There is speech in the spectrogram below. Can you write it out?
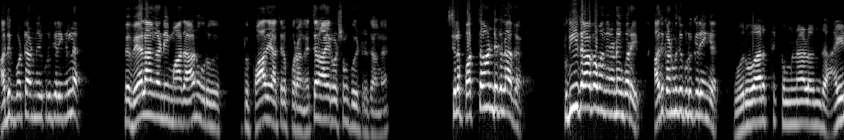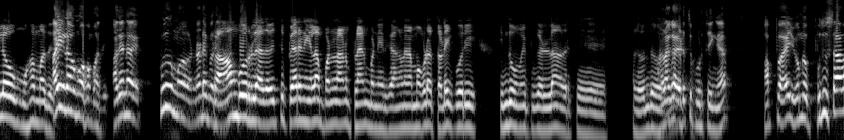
அதுக்கு மட்டும் அனுமதி கொடுக்குறீங்கல்ல? இப்ப வேளாங்கண்ணி மாதான்னு ஒரு இப்ப பாத யாத்திரை போறாங்க. எத்தனை ஆயிரம் வருஷம் போயிட்டு இருக்காங்க? சில பத்தாண்டுகளாக புதிதாக வந்த நடைமுறை அதுக்கு அனுமதி கொடுக்குறீங்க. ஒரு வாரத்துக்கு முன்னால் வந்து I love Muhammad I love Muhammad அது என்ன புது நடைமுறை ஆம்பூர்ல அதை வச்சு பேரணி எல்லாம் பண்ணலாம்னு பிளான் பண்ணியிருக்காங்களே நம்ம கூட தடை கோரி இந்து அமைப்புகள்லாம் அதற்கு அது வந்து அழகா எடுத்து கொடுத்தீங்க. அப்ப இவங்க புதுசாக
